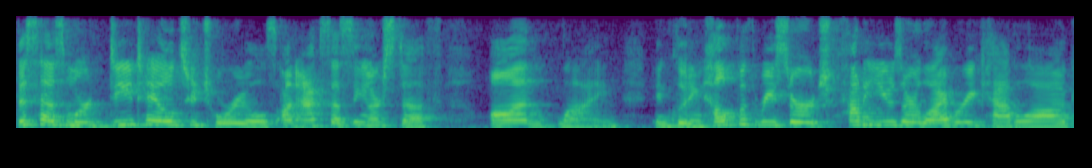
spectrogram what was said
This has more detailed tutorials on accessing our stuff online, including help with research, how to use our library catalog,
